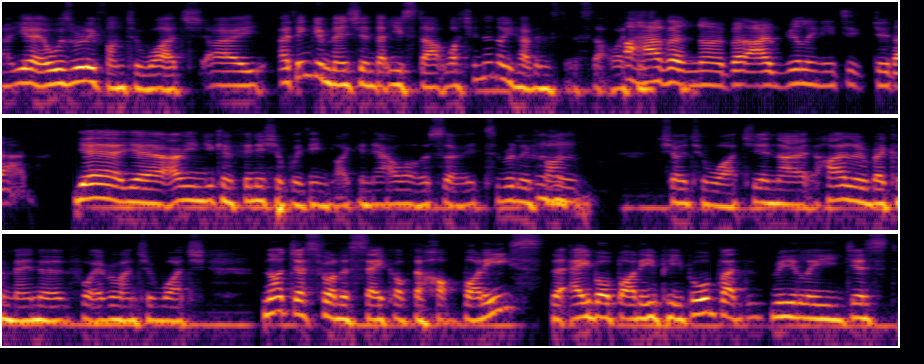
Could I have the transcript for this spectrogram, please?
uh, yeah, it was really fun to watch. I I think you mentioned that you start watching it or you haven't st- start watching. I haven't, no, but I really need to do that. Yeah, yeah. I mean, you can finish it within like an hour or so. It's a really fun show to watch, and I highly recommend it for everyone to watch. Not just for the sake of the hot bodies, the able-bodied people, but really just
